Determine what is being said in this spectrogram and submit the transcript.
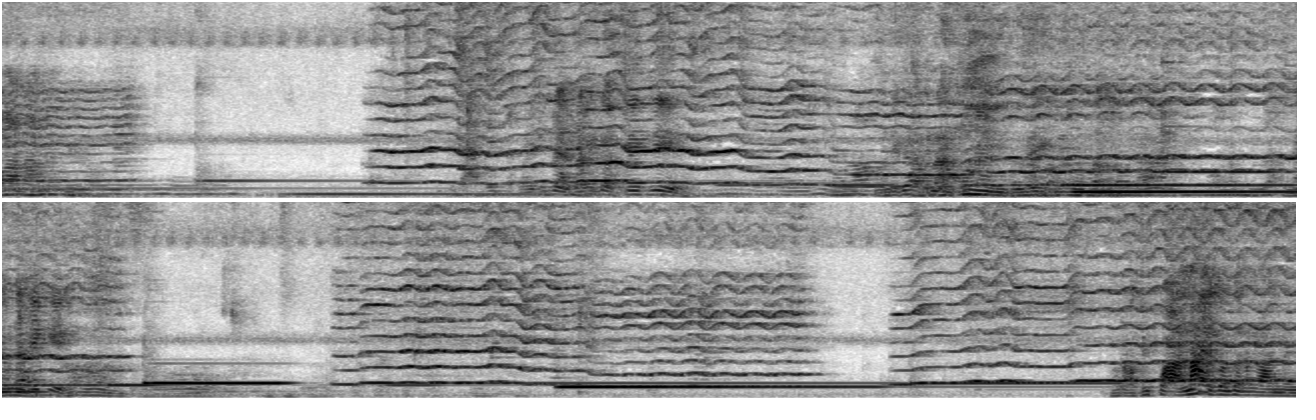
Wah, nang iki. Nek iki panah itu tenengane.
